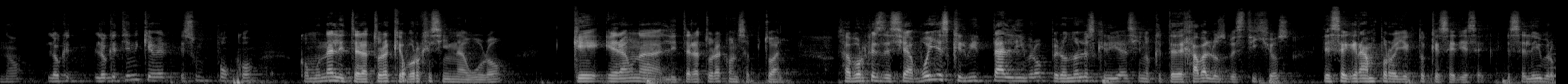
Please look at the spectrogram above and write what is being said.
No, lo que, lo que tiene que ver es un poco como una literatura que Borges inauguró, que era una literatura conceptual. O sea, Borges decía, voy a escribir tal libro, pero no lo escribía, sino que te dejaba los vestigios de ese gran proyecto que sería ese, ese libro.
